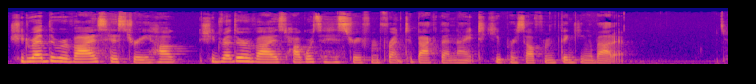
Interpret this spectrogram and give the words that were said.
She'd read the revised history. Hog- she'd read the revised Hogwarts history from front to back that night to keep herself from thinking about it.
